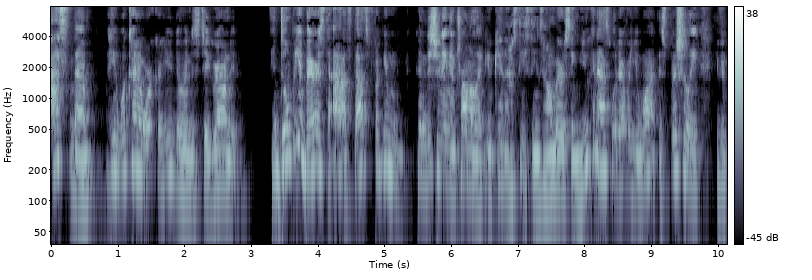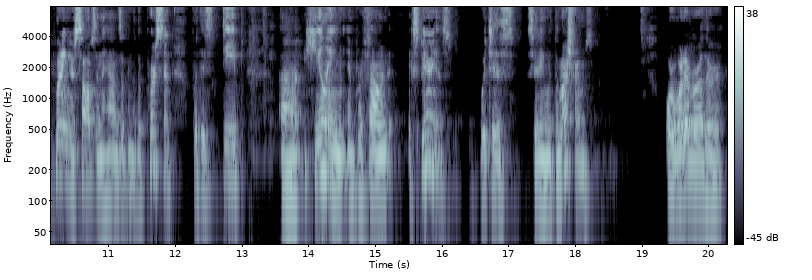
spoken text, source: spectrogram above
ask them, Hey, what kind of work are you doing to stay grounded? And don't be embarrassed to ask. That's fucking conditioning and trauma. Like you can't ask these things. How embarrassing. You can ask whatever you want, especially if you're putting yourselves in the hands of another person for this deep, uh, healing and profound experience, which is sitting with the mushrooms or whatever other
